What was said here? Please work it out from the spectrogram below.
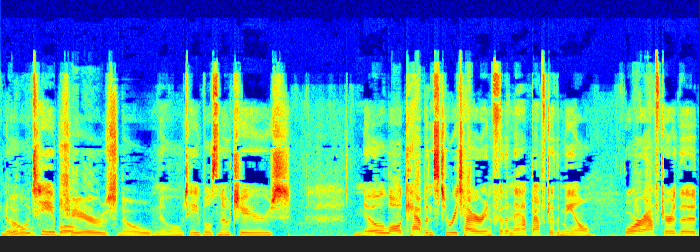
No, no table. Chairs? No. No tables, no chairs. No log cabins to retire in for the nap after the meal or after the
